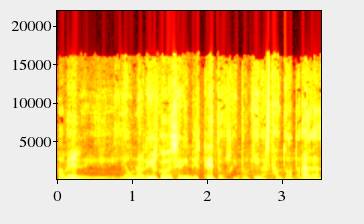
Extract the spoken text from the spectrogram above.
A ver, y, y aún a riesgo de ser indiscretos, ¿y por qué ibas tanto a Praga?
